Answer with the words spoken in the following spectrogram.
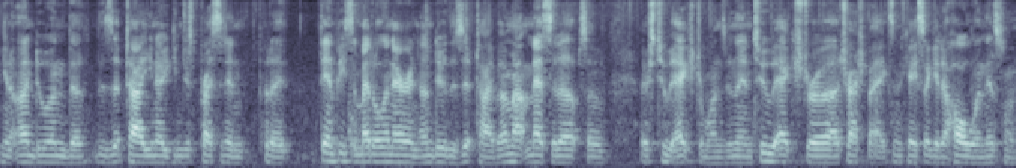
You know, undoing the the zip tie. You know, you can just press it in, put a thin piece of metal in there, and undo the zip tie. But I might mess it up, so there's two extra ones, and then two extra uh, trash bags in case I get a hole in this one.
